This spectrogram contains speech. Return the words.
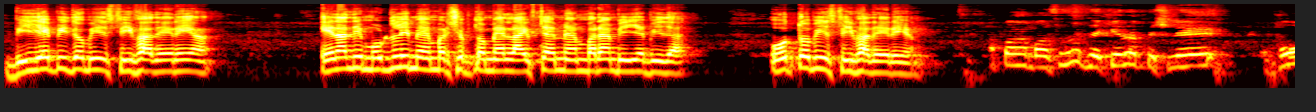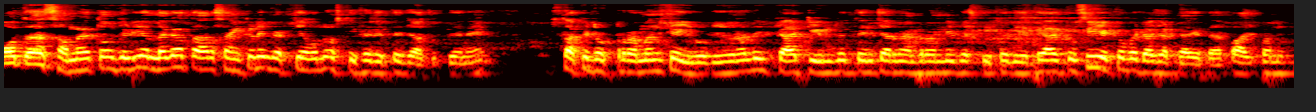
ਬੀਜੇਪੀ ਤੋਂ ਵੀ ਅਸਤੀਫਾ ਦੇ ਰਿਹਾ। ਇਹਨਾਂ ਦੀ ਮੁੱਢਲੀ ਮੈਂਬਰਸ਼ਿਪ ਤੋਂ ਮੈਂ ਲਾਈਫ ਟਾਈਮ ਮੈਂਬਰ ਹਾਂ ਬੀਜੇਪੀ ਦਾ। ਉਹ ਤੋਂ ਵੀ ਅਸਤੀਫਾ ਦੇ ਰਿਹਾ। ਆਪਾਂ ਸਾਹਿਬ ਦੇਖੀਏ ਤਾਂ ਪਿਛਲੇ ਬਹੁਤ ਸਮੇਂ ਤੋਂ ਜਿਹੜੀਆਂ ਲਗਾਤਾਰ ਸੈਂਕੜੇ ਵਿਅਕਤੀਆਂ ਵੱਲੋਂ ਅਸਤੀਫੇ ਦਿੱਤੇ ਜਾ ਚੁੱਕੇ ਨੇ। ਤਾਂ ਕਿ ਡਾਕਟਰ ਰਮਨ ਘਈ ਹੋ ਗਈ ਉਹਨਾਂ ਦੀ ਕਾ ਟੀਮ ਦੇ ਤਿੰਨ ਚਾਰ ਮੈਂਬਰਾਂ ਨੇ ਵੀ ਅਸਤੀਫੇ ਦਿੱਤੇ। ਅੱਜ ਤੁਸੀਂ ਇੱਕ ਵੱਡਾ ਝਟਕਾ ਦਿੱਤਾ ਭਾਜਪਾ ਨੂੰ।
